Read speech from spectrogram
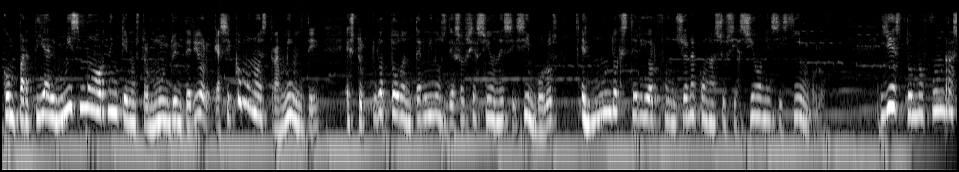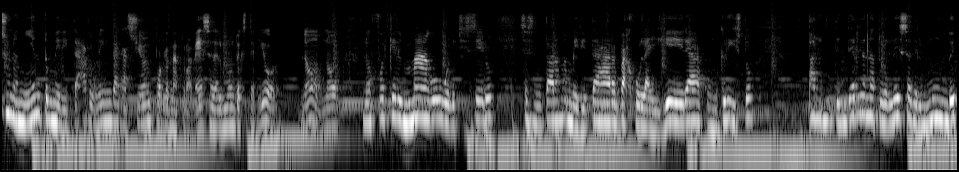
compartía el mismo orden que nuestro mundo interior, que así como nuestra mente estructura todo en términos de asociaciones y símbolos, el mundo exterior funciona con asociaciones y símbolos. Y esto no fue un razonamiento meditado, una indagación por la naturaleza del mundo exterior. No, no, no fue que el mago o el hechicero se sentaron a meditar bajo la higuera con Cristo para entender la naturaleza del mundo y,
